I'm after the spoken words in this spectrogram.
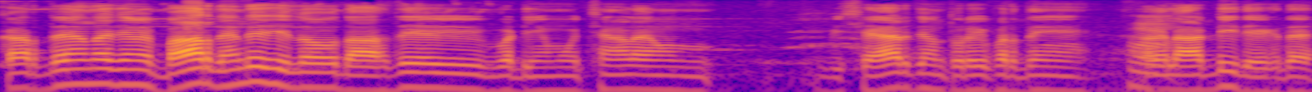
ਕਰਦਿਆਂ ਦਾ ਜਿਵੇਂ ਬਾਹਰ ਦਿੰਦੇ ਸੀ ਲੋਕ ਦੱਸਦੇ ਵੀ ਵੱਡੀਆਂ ਮੁੱਛਾਂ ਵਾਲਾ ਹੁਣ ਵੀ ਸ਼ਹਿਰ ਚੋਂ ਤੁਰੇ ਫਿਰਦੇ ਆ ਅਗਲਾ ਹੀ ਦੇਖਦਾ।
